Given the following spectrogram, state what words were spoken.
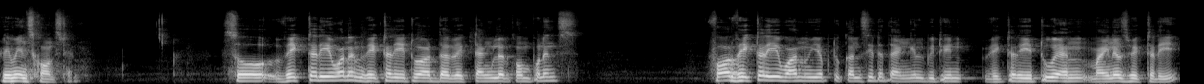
remains constant. So vector a1 and vector a2 are the rectangular components. For vector a1 we have to consider the angle between vector a2 and minus vector a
